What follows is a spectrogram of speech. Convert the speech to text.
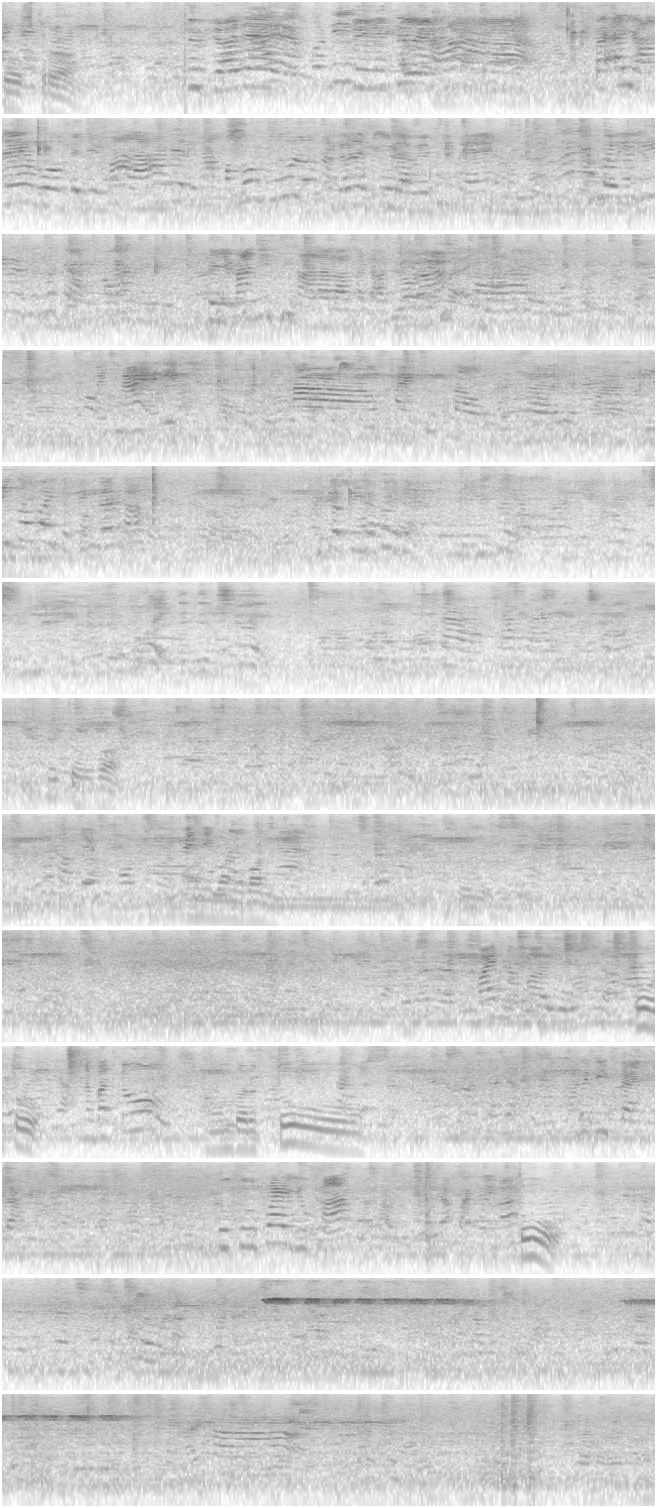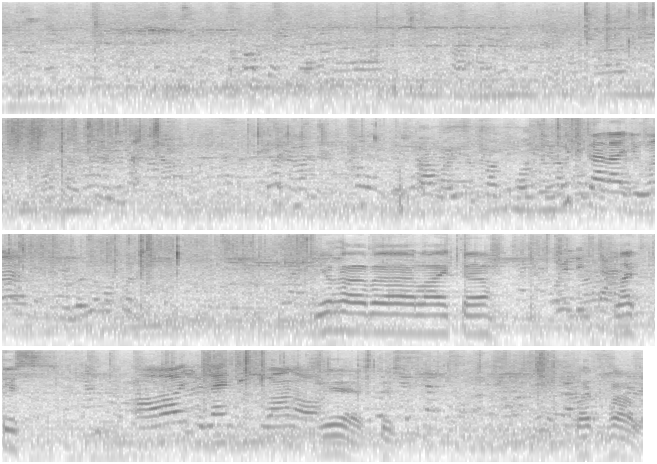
또 들어. từ giờ đây đi từ mà vậy anh nhỏ đây vô cái gì mà là hai đây thì mà có muốn muốn luôn là đứa này từ là về phía mẹ คือบ้านนี่สิมาแล้วเราสกัดโยนนี่แหละไอ้น้องนี่เลย ไม่ใช่อันนี้ถ้าใครชุดเราเราเรียนมานี่ก็ไปจะเป็นเรื่องเหรอจะเป็นเรื่องเหรอ ไม่ตัวบอก วันวันวันอืม ไม่นัมเบอร์อยู่ ตู้ตู้ นัมเบอร์ Why number you want? Two, two. Number two. Number two. Which is that? Two, two, five, you? Two. You have uh, like uh, like this. Oh, you like this one? Or? Yes, this black color?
